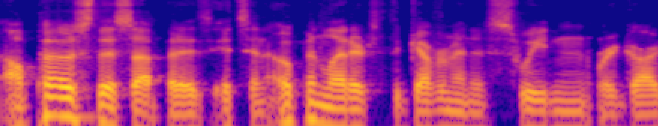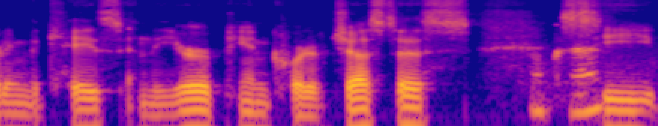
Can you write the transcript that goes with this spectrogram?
I'll post this up, but it's, it's, an open letter to the government of Sweden regarding the case in the European Court of Justice, C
